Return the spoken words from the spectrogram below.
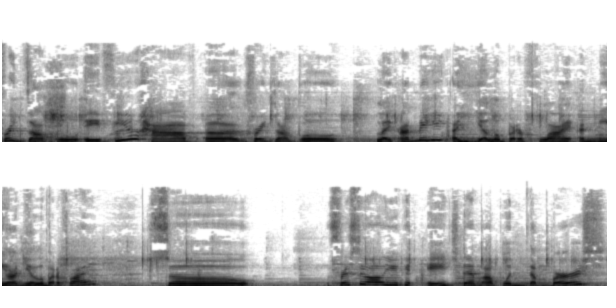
for example, if you have, um, for example, like I'm making a yellow butterfly, a neon yellow butterfly. So first of all, you can age them up with numbers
